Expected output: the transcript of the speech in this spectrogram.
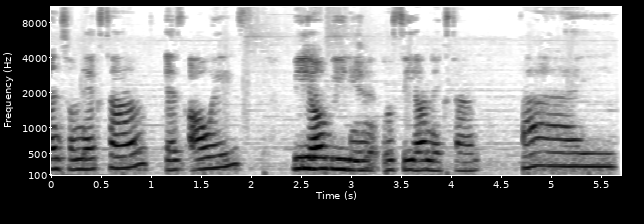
until next time, as always, be Be obedient. obedient. We'll see y'all next time. Bye.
